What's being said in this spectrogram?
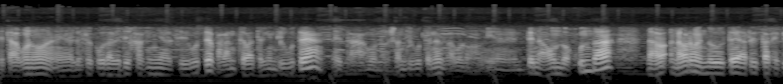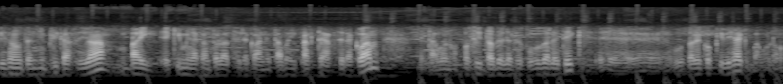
eta, bueno, e, lezeko udaletik jakina digute, balantze bat egin digute, eta, bueno, esan diguten ez, ba, bueno, e, dena ondo junda, nabarmendu dute herritarrek izan duten implikazioa, bai ekimenak antolatzerakoan eta bai parte hartzerakoan, eta, bueno, pozita dut lezeko udaletik, e, udaleko kideak, ba, bueno,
